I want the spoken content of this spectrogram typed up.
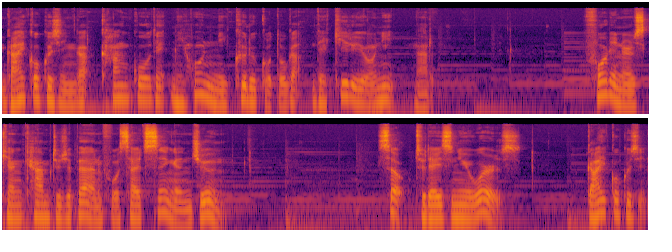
外国人が観光で日本に来ることができるようになる。Foreigners can come to Japan for sightseeing in June. So, today's new words 外国人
